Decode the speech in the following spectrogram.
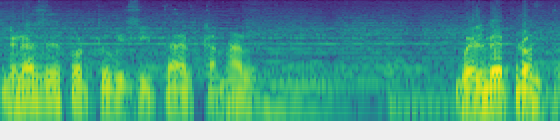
Gracias por tu visita al canal. Vuelve pronto.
